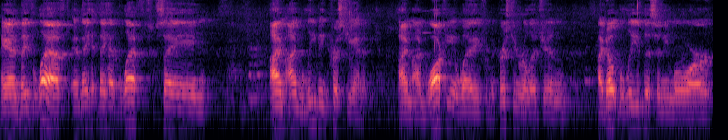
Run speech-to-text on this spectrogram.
and they've left, and they, they have left saying, I'm, I'm leaving Christianity. I'm, I'm walking away from the Christian religion. I don't believe this anymore.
